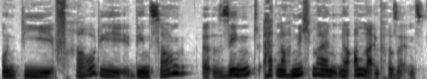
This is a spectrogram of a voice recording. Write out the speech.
und die Frau, die den Song äh, singt, hat noch nicht mal eine Online-Präsenz.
